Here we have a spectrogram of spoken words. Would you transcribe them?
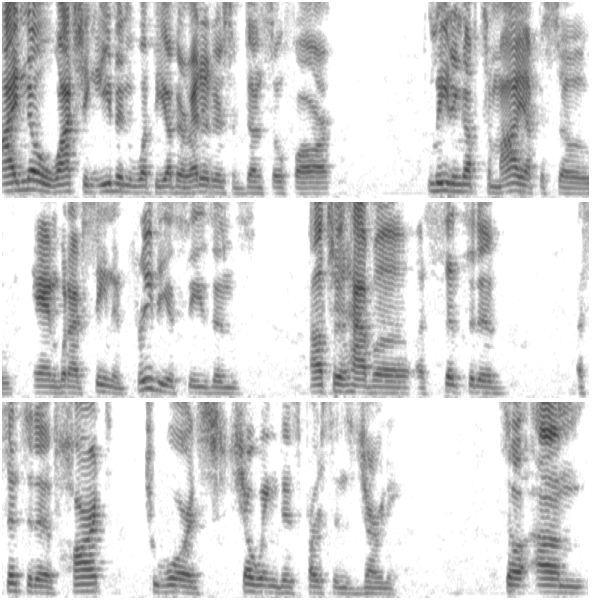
I know watching even what the other editors have done so far, leading up to my episode, and what I've seen in previous seasons, how to have a, a sensitive a sensitive heart towards showing this person's journey. So um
